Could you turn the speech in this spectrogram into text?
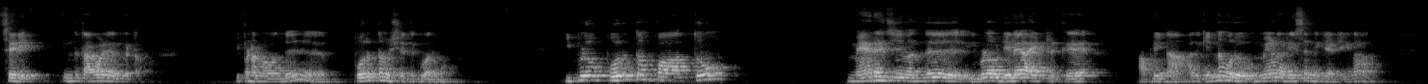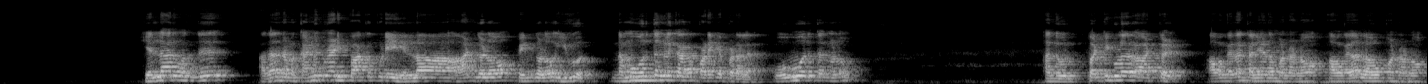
சரி இந்த தகவல் இருக்கட்டும். இப்போ நம்ம வந்து பொருத்தம் விஷயத்துக்கு வருவோம். இவ்வளோ பொருத்தம் பார்த்தும் மேரேஜ் வந்து இவ்வளோ டிலே ஆயிட்டு இருக்கு அப்படின்னா அதுக்கு என்ன ஒரு உண்மையான ரீசன் கேட்டிங்கன்னா எல்லாரும் வந்து அதாவது நம்ம கண்ணு முன்னாடி பார்க்கக்கூடிய எல்லா ஆண்களோ பெண்களோ இவ நம்ம ஒருத்தங்களுக்காக படைக்கப்படலை. ஒவ்வொருத்தங்களும் அந்த ஒரு பர்டிகுலர் ஆட்கள் அவங்க தான் கல்யாணம் பண்ணணும் அவங்க தான் லவ் பண்ணணும்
